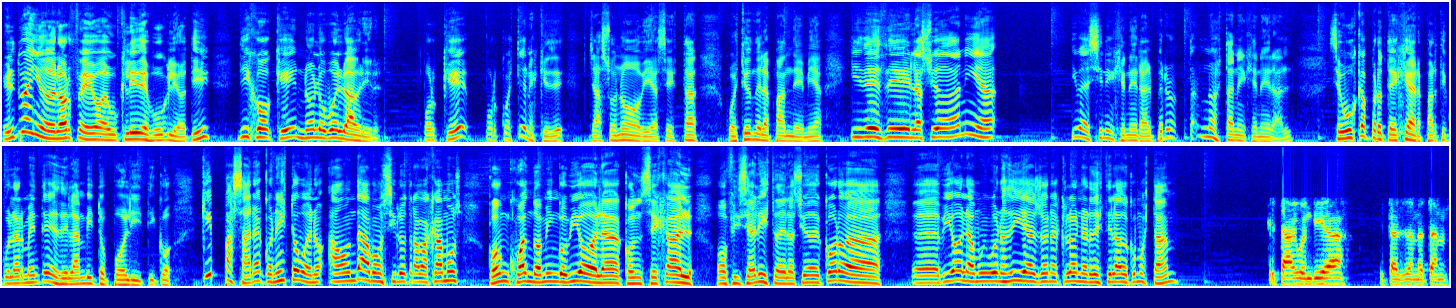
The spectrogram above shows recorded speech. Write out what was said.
El dueño del Orfeo, Euclides Bugliotti, dijo que no lo vuelve a abrir. ¿Por qué? Por cuestiones que ya son obvias, esta cuestión de la pandemia. Y desde la ciudadanía iba a decir en general, pero no es tan en general, se busca proteger, particularmente desde el ámbito político. ¿Qué pasará con esto? Bueno, ahondamos y lo trabajamos con Juan Domingo Viola, concejal oficialista de la ciudad de Córdoba. Eh, Viola, muy buenos días. Jonah Cloner de este lado, ¿cómo están? ¿Qué tal? Buen día. ¿Qué tal, Jonathan?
